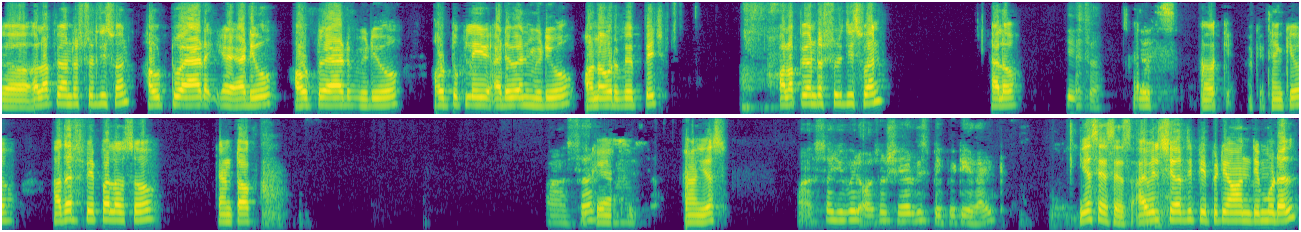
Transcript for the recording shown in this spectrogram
uh, all of you understood this one? How to add audio how to add video how to play audio and video on our web page? All of you understood this one? Hello? Yes, sir. yes okay okay thank you. Other people also can talk? Uh, sir, okay uh, yes? Uh, so you will also share this PPT, right? yes yes yes. I will share the ppt on the moodle.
